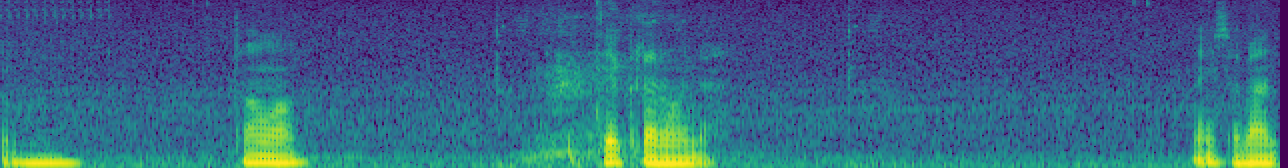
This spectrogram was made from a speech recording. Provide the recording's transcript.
Hmm. Tamam. Tekrar oyna. Neyse ben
